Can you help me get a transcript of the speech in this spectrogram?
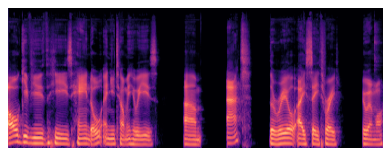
I'll give you his handle, and you tell me who he is. Um, at the real AC3. Who am I?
